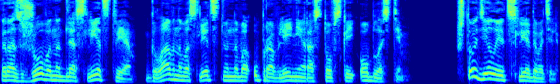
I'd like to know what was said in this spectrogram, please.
разжевано для следствия, главного следственного управления Ростовской области. Что делает следователь?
